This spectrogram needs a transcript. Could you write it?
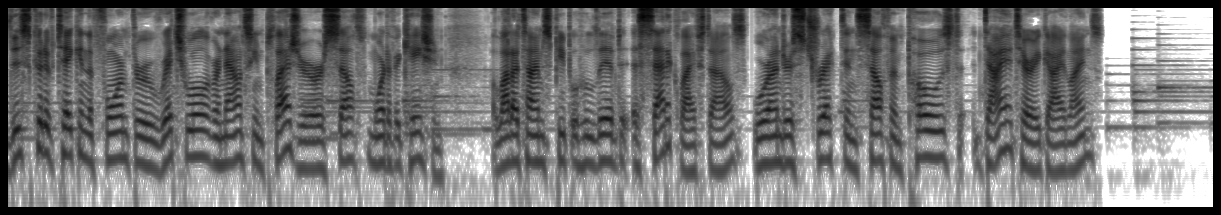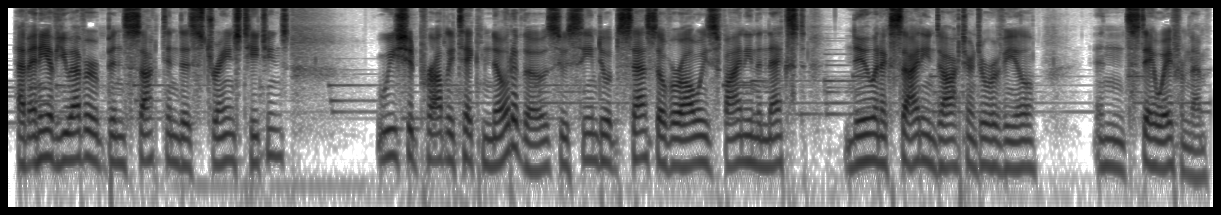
This could have taken the form through ritual, renouncing pleasure, or self mortification, A lot of times, people who lived ascetic lifestyles were under strict and self imposed dietary guidelines. Have any of you ever been sucked into strange teachings? We should probably take note of those who seem to obsess over always finding the next new and exciting doctrine to reveal and stay away from them.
